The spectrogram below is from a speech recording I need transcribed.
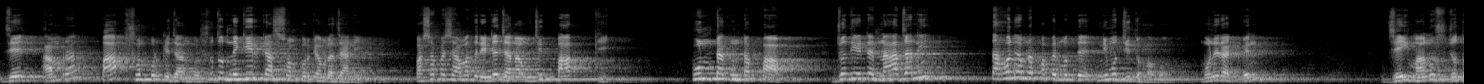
যে আমরা পাপ সম্পর্কে জানব, শুধু নেকির কাজ সম্পর্কে আমরা জানি। পাশাপাশি আমাদের এটা জানা উচিত, পাপ কি? কোনটা কোনটা পাপ? যদি এটা না জানি, তাহলে আমরা পাপের মধ্যে নিমজ্জিত হব। মনে রাখবেন, যেই মানুষ যত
